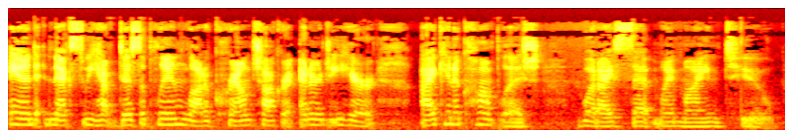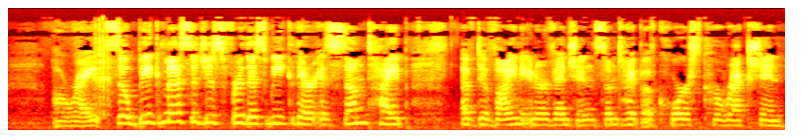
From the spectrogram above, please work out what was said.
And next we have discipline, a lot of crown chakra energy here. I can accomplish what I set my mind to. All right. So big messages for this week. There is some type of divine intervention, some type of course correction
